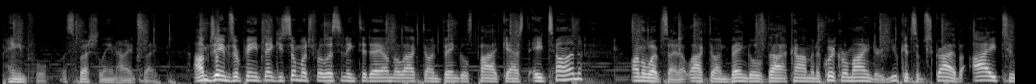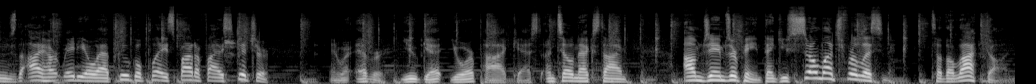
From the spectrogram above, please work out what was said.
painful, especially in hindsight. I'm James Rapien. Thank you so much for listening today on the Locked On Bengals podcast. A ton on the website at lockedonbengals.com. And a quick reminder you can subscribe iTunes, the iHeartRadio app, Google Play, Spotify, Stitcher, and wherever you get your podcast. Until next time, I'm James Rapien. Thank you so much for listening to the Locked On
